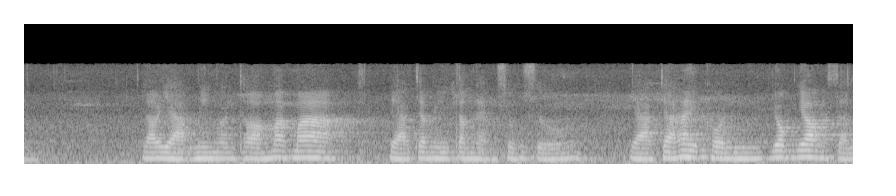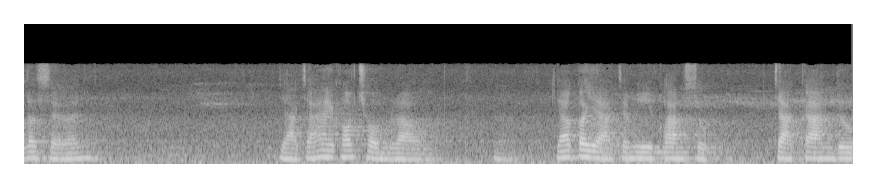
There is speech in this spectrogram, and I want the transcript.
ง เราอยากมีเงินทองมากๆ อยากจะมีตำแหน่งสูงๆ อยากจะให้คนยกย่องสรรเสริญ อยากจะให้เขาชมเรา แล้วก็อยากจะมีความสุขจากการดู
